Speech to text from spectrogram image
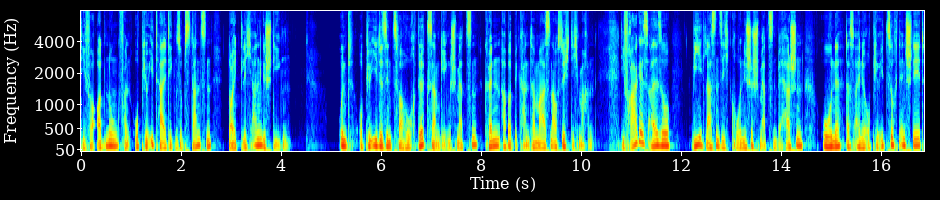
die Verordnung von opioidhaltigen Substanzen deutlich angestiegen. Und Opioide sind zwar hochwirksam gegen Schmerzen, können aber bekanntermaßen auch süchtig machen. Die Frage ist also, wie lassen sich chronische Schmerzen beherrschen, ohne dass eine Opioidsucht entsteht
